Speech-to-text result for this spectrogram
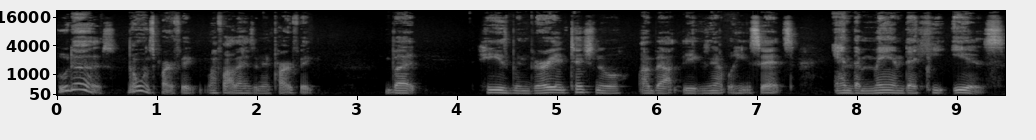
Who does? No one's perfect. My father hasn't been perfect, but he's been very intentional about the example he sets and the man that he is.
